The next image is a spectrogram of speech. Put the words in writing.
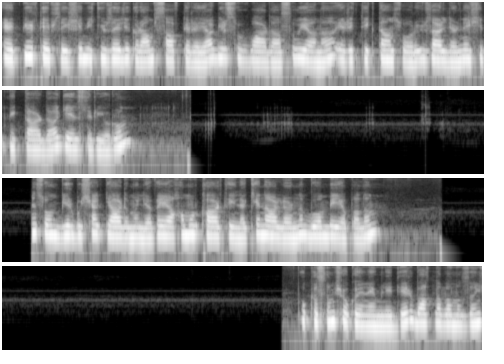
Evet bir tepsi için 250 gram saf tereyağı, bir su bardağı sıvı yağını erittikten sonra üzerlerine eşit miktarda gezdiriyorum. Son bir bıçak yardımıyla veya hamur kartıyla kenarlarını bombe yapalım. Bu kısım çok önemlidir. Baklavamızın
